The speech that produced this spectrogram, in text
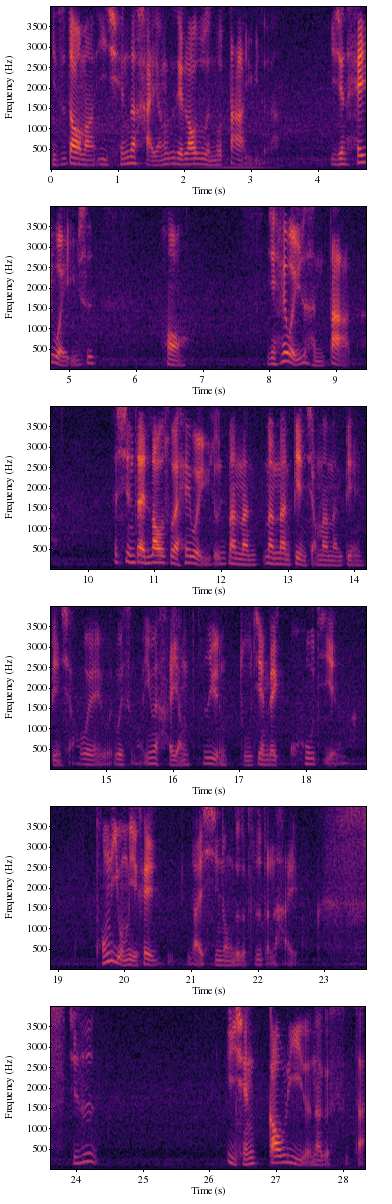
你知道吗？以前的海洋是可以捞出很多大鱼的，以前黑尾鱼是，哦，以前黑尾鱼是很大的。那现在捞出来黑尾鱼就慢慢慢慢变小，慢慢变变小。为为什么？因为海洋资源逐渐被枯竭了嘛。同理，我们也可以来形容这个资本的海洋。其实以前高利的那个时代，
